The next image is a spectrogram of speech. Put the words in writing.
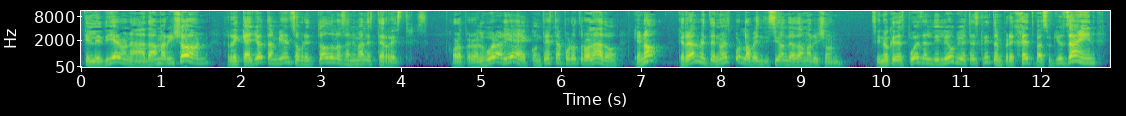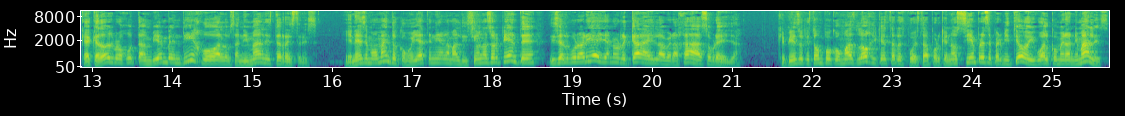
que le dieron a Adam Arishon recayó también sobre todos los animales terrestres. Ahora, pero el Gurarie contesta por otro lado que no, que realmente no es por la bendición de Adam Arishon, sino que después del diluvio está escrito en Prechet Pasuk Yuzain que Akadosh Baruj también bendijo a los animales terrestres. Y en ese momento, como ya tenía la maldición la serpiente, dice el Guraría y ya no recae la verajá sobre ella. Que pienso que está un poco más lógica esta respuesta, porque no siempre se permitió igual comer animales.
